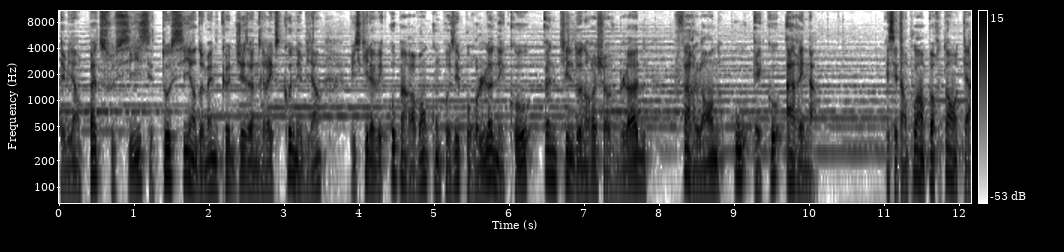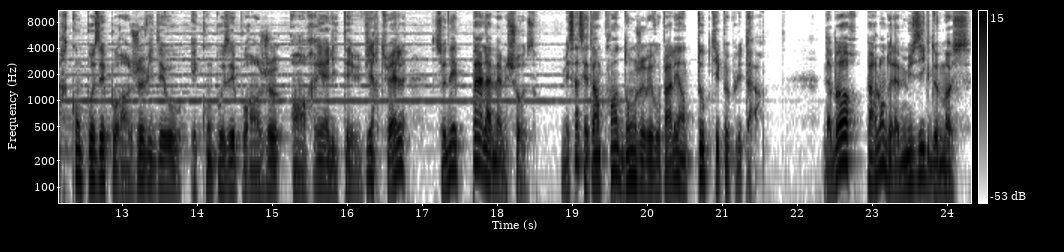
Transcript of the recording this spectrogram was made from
Eh bien, pas de souci, c'est aussi un domaine que Jason Graves connaît bien, puisqu'il avait auparavant composé pour Lone Echo, Until Dawn Rush of Blood, Farland ou Echo Arena. Et c'est un point important car composer pour un jeu vidéo et composer pour un jeu en réalité virtuelle, ce n'est pas la même chose. Mais ça c'est un point dont je vais vous parler un tout petit peu plus tard. D'abord, parlons de la musique de Moss,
